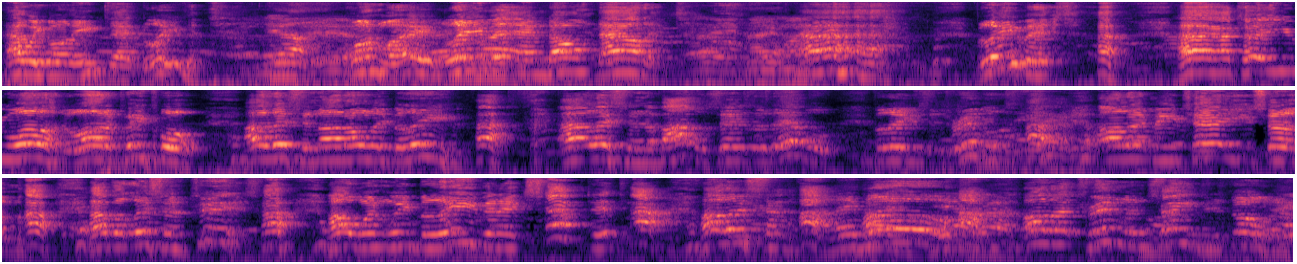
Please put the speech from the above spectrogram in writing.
how we going to eat that? Believe it. Yeah. One way, believe it and don't doubt it. Ah, believe it. I, I tell you what, a lot of people, I listen, not only believe, I listen, the Bible says the devil believes and trembles. Oh, let me tell you something. Uh, but listen to this. Oh, when we believe and accept it, oh, listen. Amen. Oh, Yeah. all that trembling changes, don't it?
